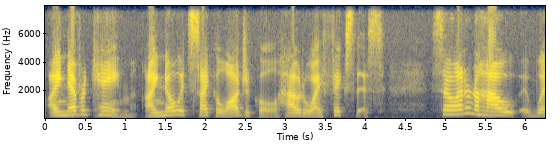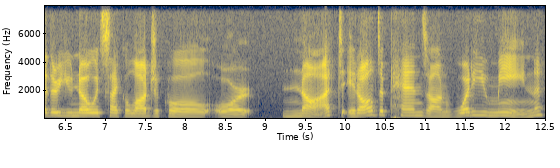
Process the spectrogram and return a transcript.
I never came. I know it's psychological. How do I fix this? So I don't know how, whether you know it's psychological or not. It all depends on what do you mean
